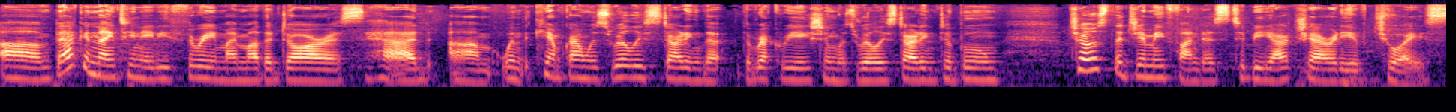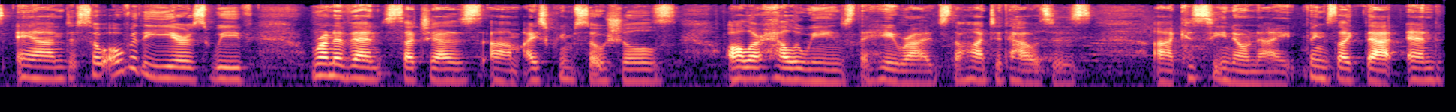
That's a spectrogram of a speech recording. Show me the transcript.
um, back in 1983, my mother Doris had, um, when the campground was really starting, the, the recreation was really starting to boom, chose the Jimmy Fund as to be our charity of choice. And so over the years, we've run events such as um, ice cream socials, all our Halloweens, the hay rides, the haunted houses, uh, casino night, things like that. And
